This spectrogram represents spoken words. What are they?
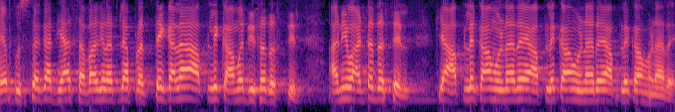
हे पुस्तकात ह्या सभागृहातल्या प्रत्येकाला आपली कामं दिसत असतील. आणि वाटत असेल की आपलं काम होणार आहे आपलं काम होणार आहे आपलं काम होणार आहे.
